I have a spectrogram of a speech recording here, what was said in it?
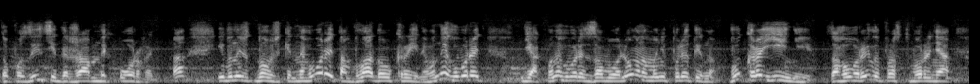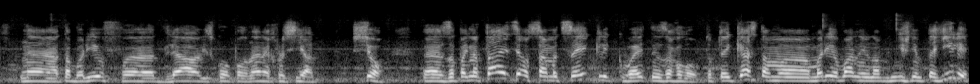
до позиції державних органів. Так? І вони ж знову ж таки не говорять там влада України. Вони говорять як? Вони говорять завуальовано, маніпулятивно в Україні заговорили про створення е, таборів е, для військовополонених росіян. Все. Запам'ятається саме цей кліквейтний заголовок. Тобто, якась там е, Марія Іванівна в Ніжнім Тагілі,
